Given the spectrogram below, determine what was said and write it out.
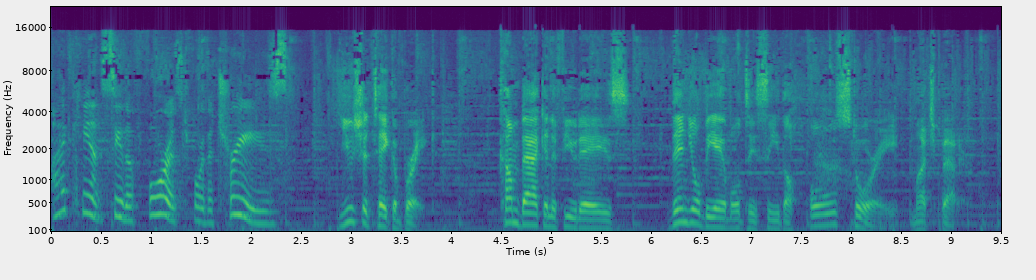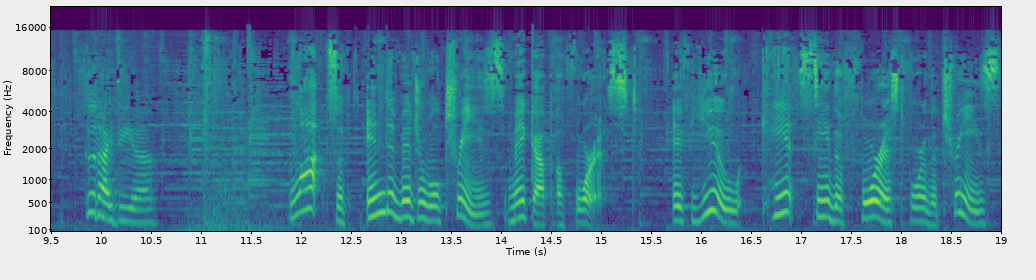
I can't see the forest for the trees. You should take a break. Come back in a few days, then you'll be able to see the whole story much better. Good idea. Lots of individual trees make up a forest. If you can't see the forest for the trees,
